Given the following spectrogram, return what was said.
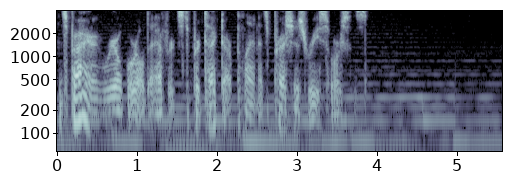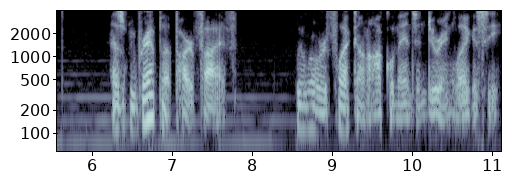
inspiring real world efforts to protect our planet's precious resources. As we wrap up Part 5, we will reflect on Aquaman's enduring legacy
